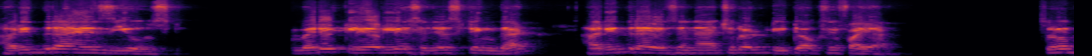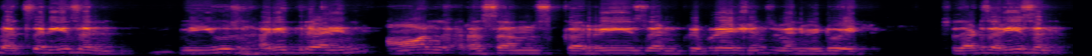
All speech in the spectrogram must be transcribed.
Haridra is used, very clearly suggesting that Haridra is a natural detoxifier. So that's the reason we use Haridra in all rasams, curries, and preparations when we do it. So that's the reason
